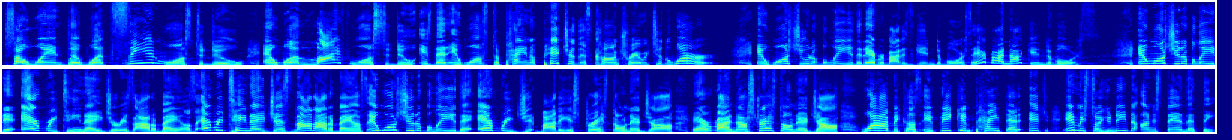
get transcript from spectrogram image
So when the what sin wants to do and what life wants to do is that it wants to paint a picture that's contrary to the word. It wants you to believe that everybody's getting divorced. Everybody not getting divorced. It wants you to believe that every teenager is out of bounds. Every teenager is not out of bounds. It wants you to believe that everybody is stressed on their job. Everybody not stressed on their job. Why? Because if it can paint that image, so you need to understand that the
